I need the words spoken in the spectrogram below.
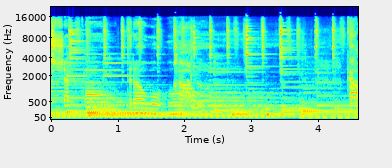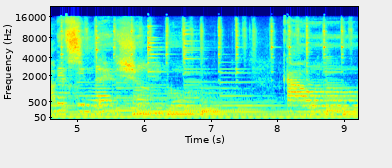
Marcha contra o horror. Cabecilé Xangô, Caô,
